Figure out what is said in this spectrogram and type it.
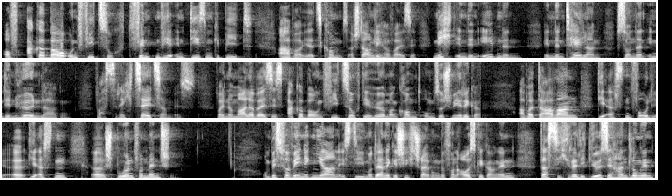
auf Ackerbau und Viehzucht finden wir in diesem Gebiet. Aber jetzt kommt es erstaunlicherweise nicht in den Ebenen, in den Tälern, sondern in den Höhenlagen, was recht seltsam ist. Weil normalerweise ist Ackerbau und Viehzucht, je höher man kommt, umso schwieriger. Aber da waren die ersten, Folie, äh, die ersten äh, Spuren von Menschen. Und bis vor wenigen Jahren ist die moderne Geschichtsschreibung davon ausgegangen, dass sich religiöse Handlungen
